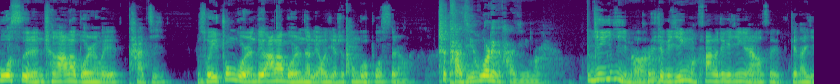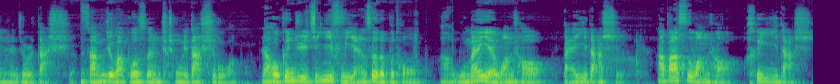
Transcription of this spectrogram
波斯人称阿拉伯人为塔吉，所以中国人对阿拉伯人的了解是通过波斯人来的。是塔吉锅那个塔吉吗？音译嘛，它是这个音嘛，发了这个音，然后所以给它引申就是大食。咱们就把波斯人称为大食国。然后根据其衣服颜色的不同啊，五麦叶王朝白衣大食，阿巴斯王朝黑衣大食，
